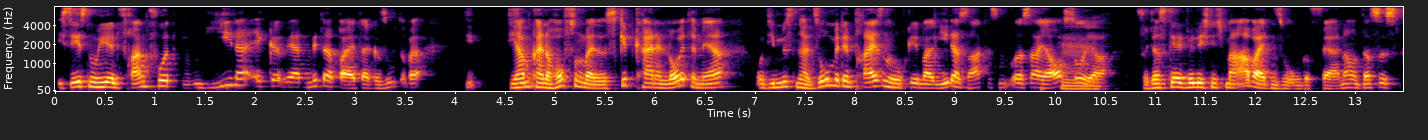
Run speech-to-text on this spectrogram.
ich sehe es nur hier in Frankfurt, in jeder Ecke werden Mitarbeiter gesucht, aber die, die haben keine Hoffnung mehr. Es gibt keine Leute mehr und die müssen halt so mit den Preisen hochgehen, weil jeder sagt, das ist in den USA ja auch hm. so, mhm. ja, für das Geld will ich nicht mehr arbeiten, so ungefähr. Ne? Und das ist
